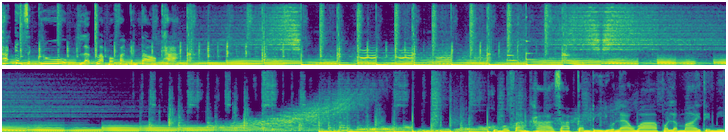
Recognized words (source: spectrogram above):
พักกันสักครู่แล้วกลับมาฟังกันต่อค่ะ ผู้ฟังคะทราบกันดีอยู่แล้วว่าผลไม้ที่มี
